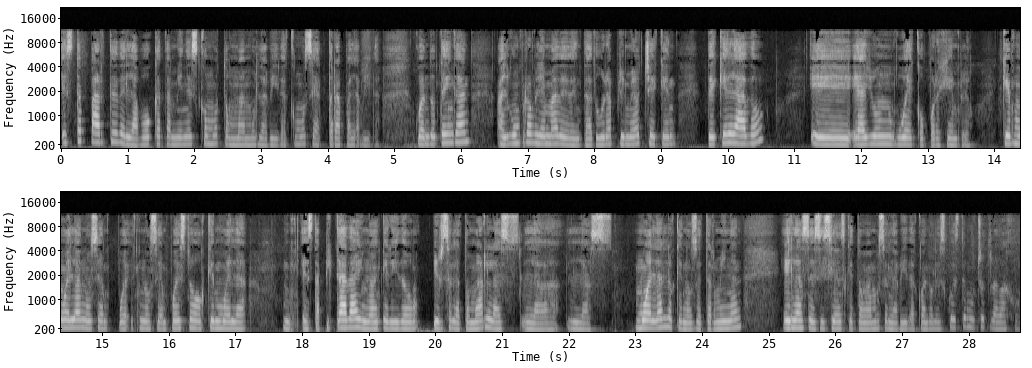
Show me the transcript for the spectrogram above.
esta parte de la boca también es cómo tomamos la vida, cómo se atrapa la vida. Cuando tengan algún problema de dentadura, primero chequen de qué lado eh, hay un hueco, por ejemplo, qué muela no se han, no se han puesto o qué muela está picada y no han querido írsela a tomar las, las muelas, lo que nos determinan es las decisiones que tomamos en la vida. Cuando les cueste mucho trabajo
